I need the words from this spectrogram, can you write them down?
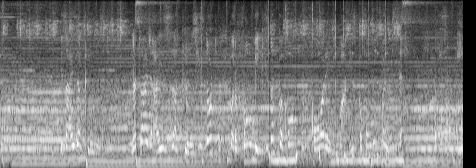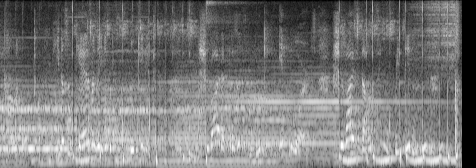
his eyes are closed. Nataraj eyes are closed. He's not performing. He's not performing for anyone. He's performing for himself. He's an ekant. He doesn't care whether anybody is looking at him. Shiva represents looking inwards. Shiva is dancing within.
